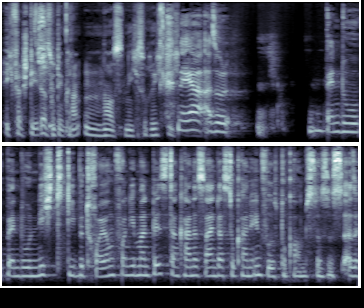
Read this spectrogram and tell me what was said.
Ich verstehe das mit dem Krankenhaus nicht so richtig. Naja, also wenn du wenn du nicht die Betreuung von jemand bist, dann kann es sein, dass du keine Infos bekommst. Das ist also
